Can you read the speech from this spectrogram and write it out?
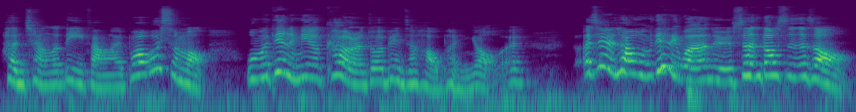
很强的地方哎、不知道为什么我们店里面的客人都会变成好朋友哎、而且来我们店里玩的女生都是那种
